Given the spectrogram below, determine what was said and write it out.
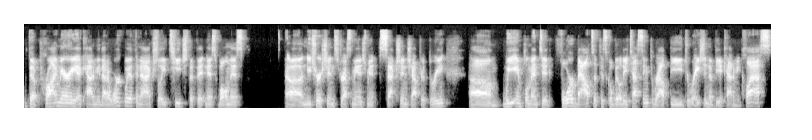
the primary academy that I work with and I actually teach the fitness, wellness, uh, nutrition stress management section, chapter three. Um, we implemented four bouts of physical ability testing throughout the duration of the academy class,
